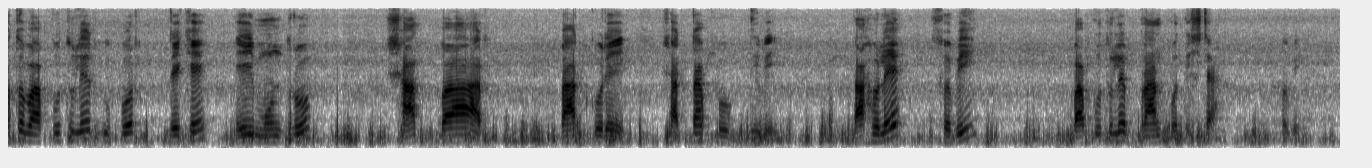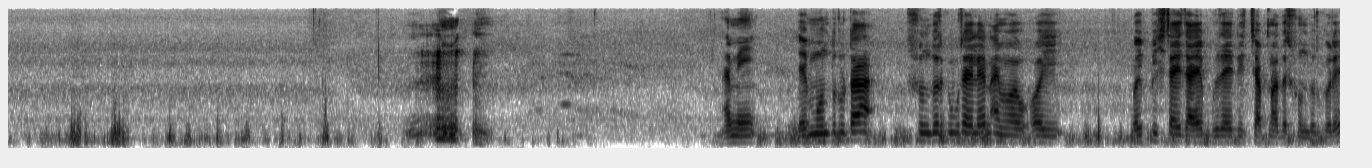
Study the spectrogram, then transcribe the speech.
অথবা পুতুলের উপর রেখে এই মন্ত্র সাতবার পাঠ করে সাতটা ফুক দিবে। তাহলে ছবি বা পুতুলের প্রাণ প্রতিষ্ঠা হবে। আমি এই মন্ত্রটা সুন্দর করে উঠাইলেন, আমি ওই ওই পৃষ্ঠায় যাই, বুঝাই দিচ্ছি আপনাদের সুন্দর করে।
